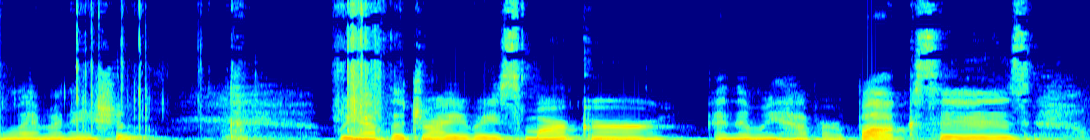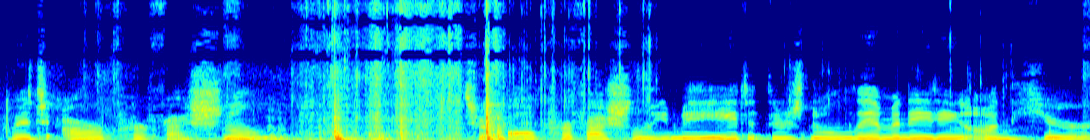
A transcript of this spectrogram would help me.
lamination. We have the dry erase marker and then we have our boxes, which are professional. They're all professionally made. There's no laminating on here.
